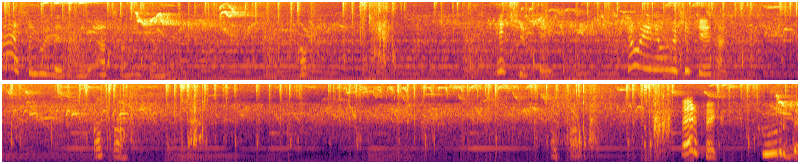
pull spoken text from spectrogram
A, ja sobie pójdę tędy, a co? wiem. Hop. Jedź szybciej. Czemu ja nie mogę szybciej jechać? Opa. efekt. Kurde.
